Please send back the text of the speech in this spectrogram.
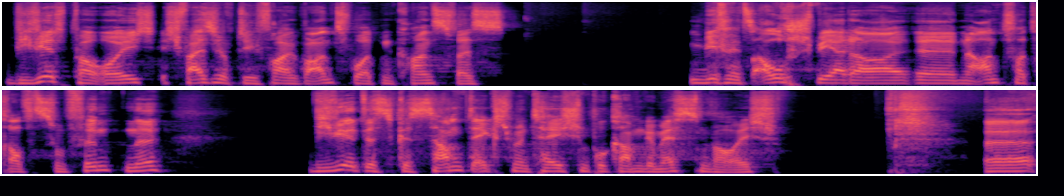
wie wird bei euch, ich weiß nicht, ob du die Frage beantworten kannst, weil es mir fällt es auch schwer, da äh, eine Antwort drauf zu finden. Ne? Wie wird das gesamte Experimentation-Programm gemessen bei euch? Äh,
